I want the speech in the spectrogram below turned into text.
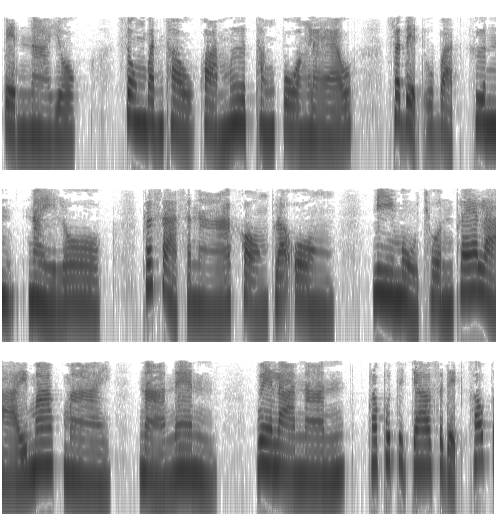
เป็นนายก ทรงบรรเทาความมืดทั้งปวงแล้ว เสด็จอุบัติขึ้นในโลก พระศาสนาของพระองค์ มีหมู่ชนแพร่หลายมากมาย หนาแน่น เวลานั้น พระพุทธเจ้าเสด็จเข้าไป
